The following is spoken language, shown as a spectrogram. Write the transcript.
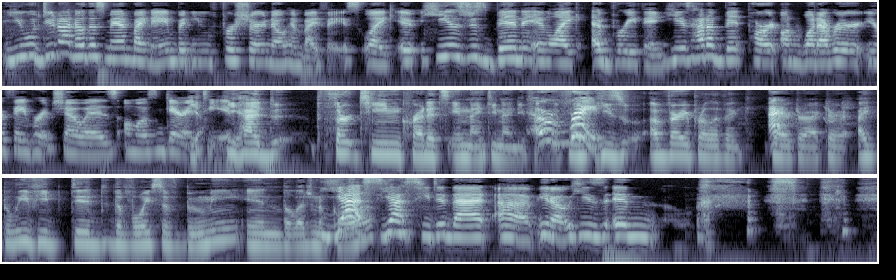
you do not know this man by name, but you for sure know him by face. Like it, he has just been in like everything. He has had a bit part on whatever your favorite show is, almost Yeah. guaranteed. He had 13 credits in 1995. Oh, Like, right. he's a very prolific I- character actor. I believe he did the voice of Bumi in The Legend of Korra. Yes, yes, he did that. Uh, you know, he's in.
